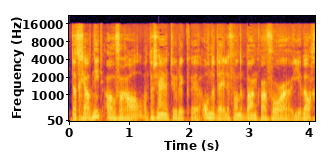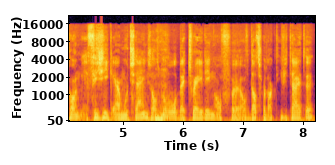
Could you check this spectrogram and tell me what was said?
Dat geldt niet overal, want er zijn natuurlijk eh, onderdelen van de bank waarvoor je wel gewoon fysiek er moet zijn. Zoals bijvoorbeeld bij trading of, of dat soort activiteiten.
